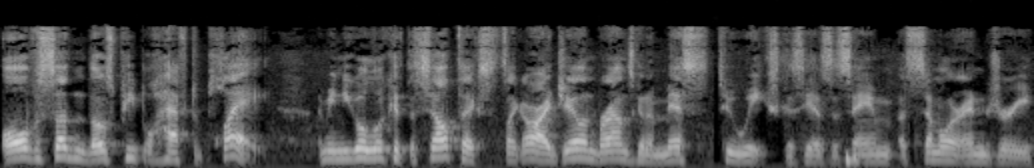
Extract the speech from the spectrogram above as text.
all of a sudden those people have to play i mean you go look at the celtics it's like all right jaylen brown's going to miss two weeks because he has the same a similar injury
